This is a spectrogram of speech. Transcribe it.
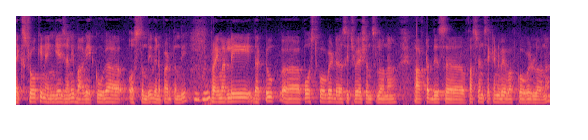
like stroke in engage అని బాగా ఎక్కువగా వస్తుంది వినపడుతుంది. Primarily that to post Covid సిచ్యువేషన్స్లోన after this first and second wave of కోవిడ్లోన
